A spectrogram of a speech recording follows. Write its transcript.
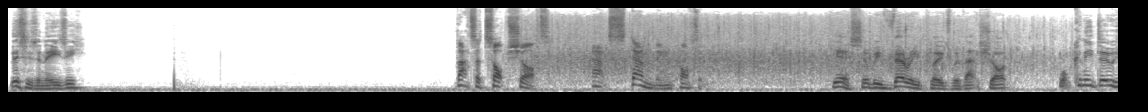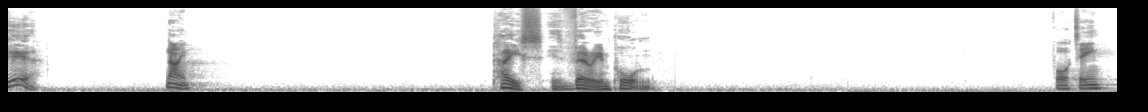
This isn't easy. That's a top shot. Outstanding potting. Yes, he'll be very pleased with that shot. What can he do here? Nine. Pace is very important. Fourteen.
